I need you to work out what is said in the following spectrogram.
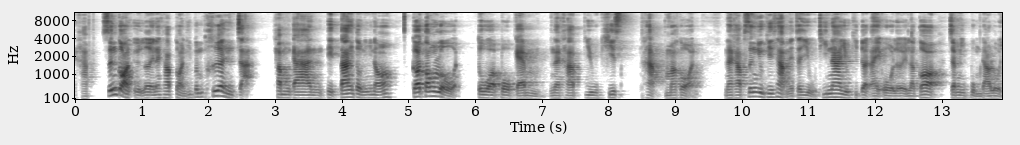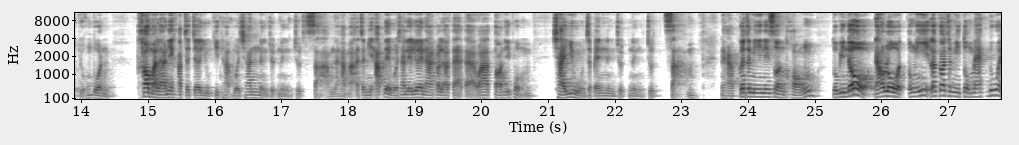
นะครับ ซึ่งก่อนอื่นเลยนะครับ ก่อนที่เพื่อนๆจะทำการติดตั้งตัวนี้เนาะก็ต้องโหลดตัวโปรแกรมนะครับ UKIS Hub มาก่อนนะครับ ซึ่ง UKIS Hub เนี่ยจะอยู่ที่หน้า ukis.io เลย แล้วก็จะมีปุ่มดาวน์โหลดอยู่ข้างบน เข้ามาแล้วเนี่ยครับจะเจอ UKIS Hub เวอร์ชัน1.1.3 นะครับ อาจจะมีอัปเดตเวอร์ชันเรื่อยๆนะก็แล้วแต่แต่ว่าตอนนี้ผมใช้อยู่จะเป็น 1.1.3 นะครับก็จะมีในส่วนของตัว Windows ดาวน์โหลดตรงนี้แล้วก็จะมีตัว Mac ด้วย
